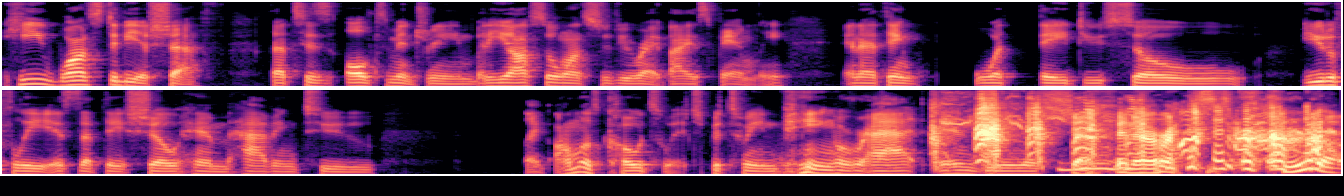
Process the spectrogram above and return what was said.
he wants to be a chef. That's his ultimate dream, but he also wants to do right by his family. And I think what they do so beautifully is that they show him having to like almost code switch between being a rat and being a chef in a restaurant.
